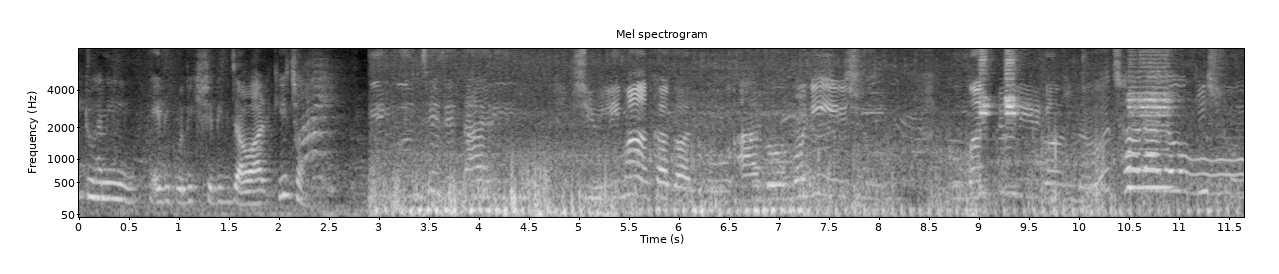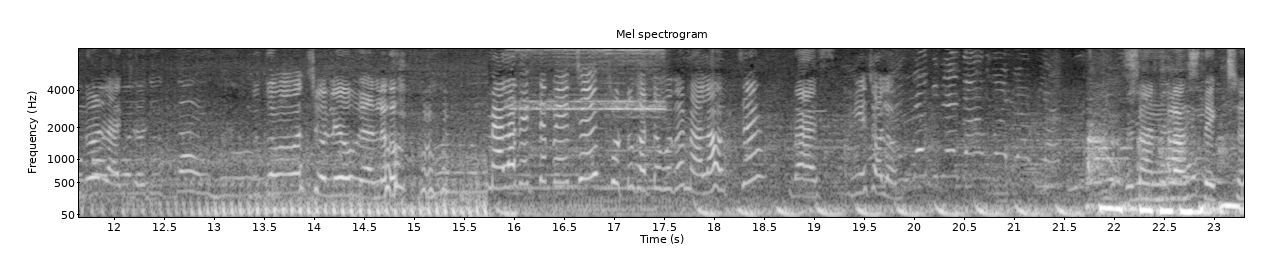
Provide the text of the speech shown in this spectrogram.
একটুখানি এদিক ওদিক সেদিক যাওয়া আর কি, চল। যে তারি শিউলি মাখা গল্প আগমনির সুর। কুমারটুলির গন্ধ ছড়ালো, কি সুন্দর লাগছে দুর্গা বাবা চলেও গেল। চলো। সানগ্লাস দেখছে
